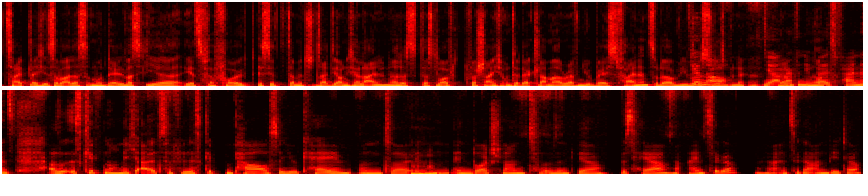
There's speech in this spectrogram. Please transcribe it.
Zeitgleich ist aber das Modell, was ihr jetzt verfolgt, ist jetzt, damit seid ihr auch nicht alleine, ne? Das, das läuft wahrscheinlich unter der Klammer Revenue-Based Finance oder wie würdest genau. du das benennen? Ja, ja Revenue-Based ne? Finance. Also es gibt noch nicht allzu viel. Es gibt ein paar aus der UK und äh, mhm. in, in Deutschland sind wir bisher der einzige, der einzige Anbieter.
